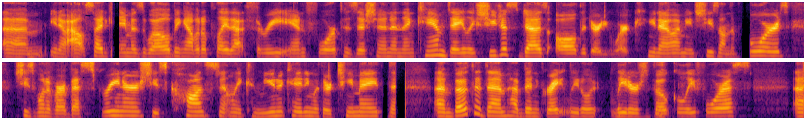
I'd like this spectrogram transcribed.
um, you know, outside game as well, being able to play that three and four position. And then Cam Daly, she just does all the dirty work. You know, I mean, she's on the boards. She's one of our best screeners. She's constantly communicating with her teammates. And um, both of them have been great leader- leaders vocally for us. Um,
